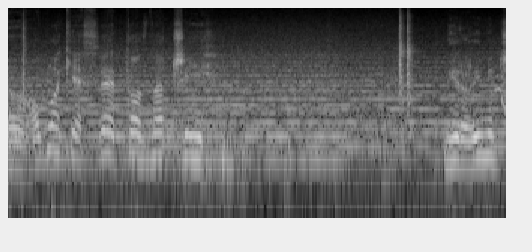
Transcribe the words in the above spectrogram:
Ove oblake, sve to znači mirror image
